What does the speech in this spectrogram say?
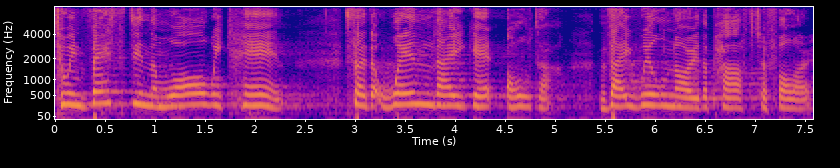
to invest in them while we can, so that when they get older, they will know the path to follow.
